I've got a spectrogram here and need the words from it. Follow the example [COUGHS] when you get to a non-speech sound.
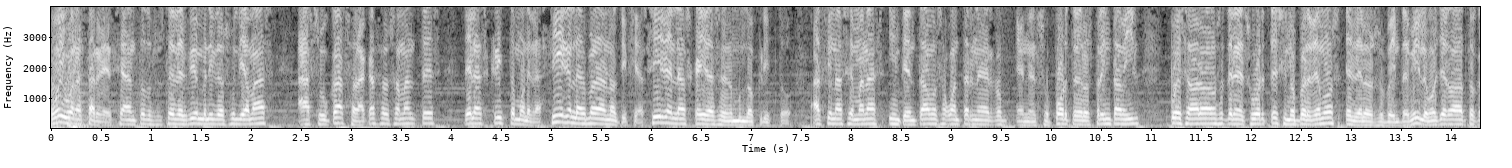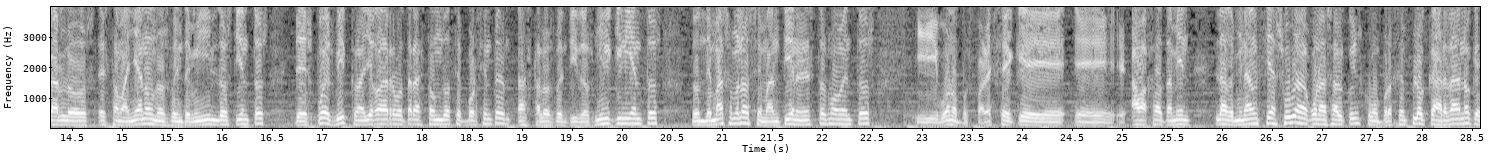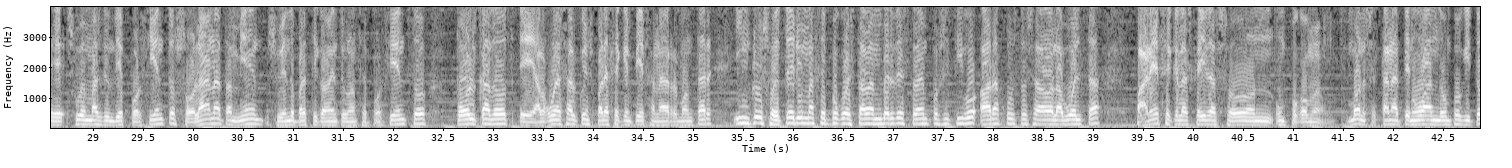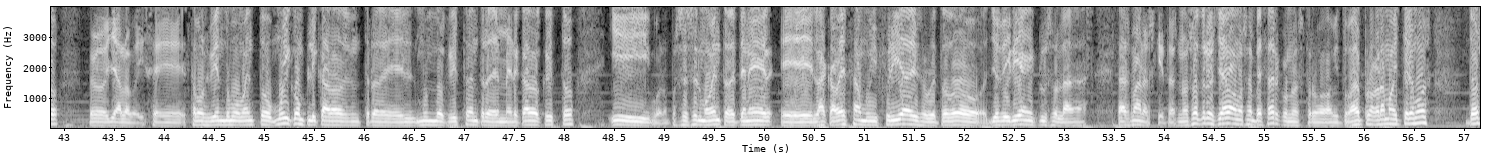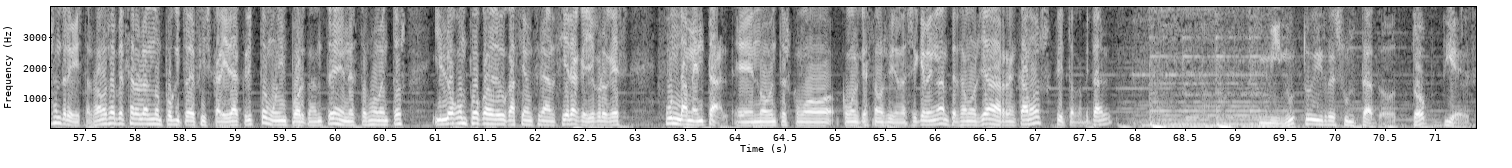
Muy buenas tardes, sean todos ustedes bienvenidos un día más a su casa, la casa de los amantes de las criptomonedas. Siguen las malas noticias, siguen las caídas en el mundo cripto. Hace unas semanas intentábamos aguantar en el, en el soporte de los 30.000, pues ahora vamos a tener suerte si no perdemos el de los 20.000. Hemos llegado a tocarlos esta mañana, unos 20.200. Después Bitcoin ha llegado a rebotar hasta un 12%, hasta los 22.500, donde más o menos se mantiene en estos momentos y bueno, pues parece que eh, ha bajado también la dominancia. Suben algunas altcoins, como por ejemplo Cardano, que sube más de un 10%, Solana también subiendo prácticamente un 11%, Polkadot, eh, algunas altcoins parece que empiezan a remontar. Incluso Ethereum hace poco estaba en verde, estaba en positivo, ahora justo se ha dado la vuelta. Parece que las caídas son un poco, bueno, se están atenuando un poquito, pero ya lo veis, eh, estamos viviendo un momento muy complicado dentro del mundo cripto, dentro del mercado cripto, y bueno, pues es el momento de tener la cabeza muy fría y sobre todo, yo diría incluso las, las manos quietas. Nosotros ya vamos a empezar con nuestro habitual programa. Hoy tenemos dos entrevistas. Vamos a empezar hablando un poquito de fiscalidad cripto, muy importante en estos momentos, y luego un poco de educación financiera, que yo creo que es fundamental en momentos como, como el que estamos viviendo. Así que venga, empezamos ya, arrancamos Cripto Capital. Minuto y resultado, top 10.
